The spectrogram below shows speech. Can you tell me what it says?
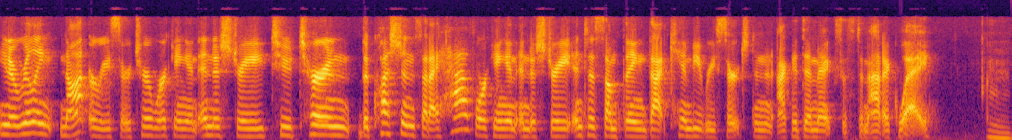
you know, really not a researcher working in industry to turn the questions that I have working in industry into something that can be researched in an academic, systematic way. Mm.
